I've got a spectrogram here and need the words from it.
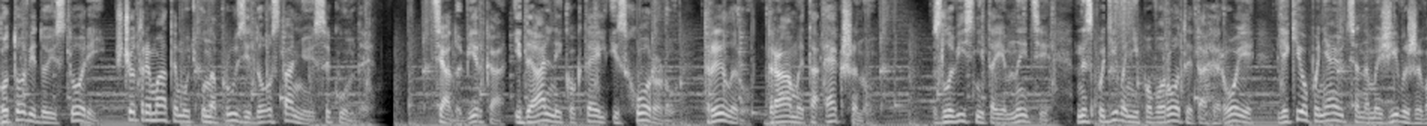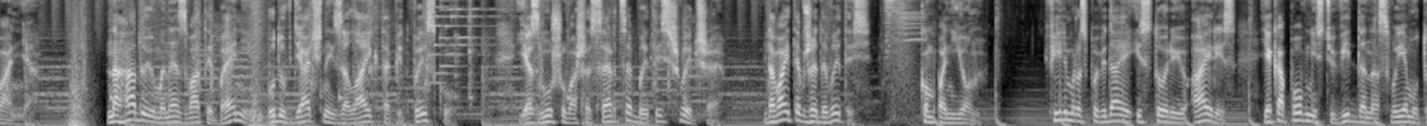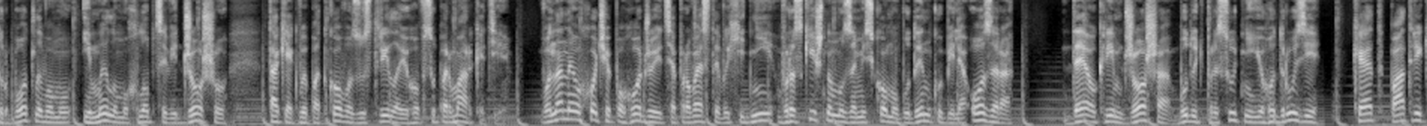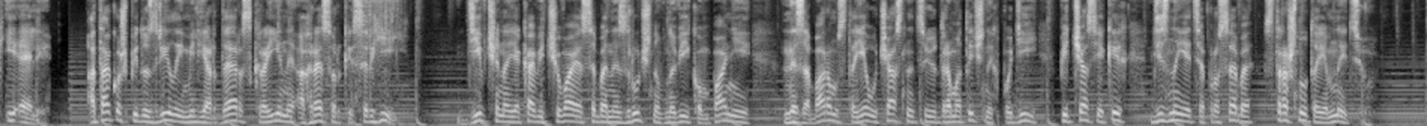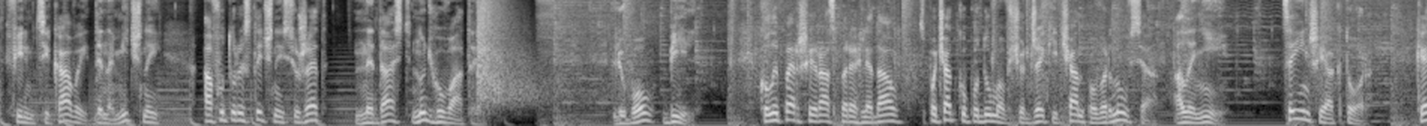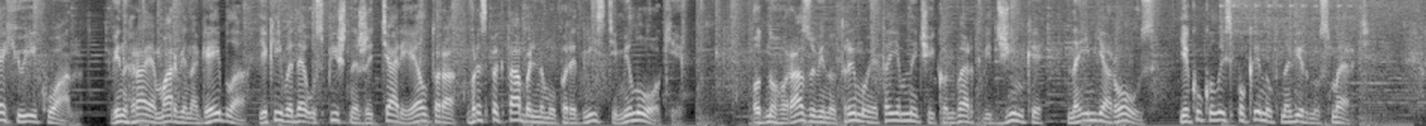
готові до історій, що триматимуть у напрузі до останньої секунди. Ця добірка ідеальний коктейль із хорору, трилеру, драми та екшену. Зловісні таємниці, несподівані повороти та герої, які опиняються на межі виживання. Нагадую, мене звати Бенні, буду вдячний за лайк та підписку. Я змушу ваше серце битись швидше. Давайте вже дивитись. Компаньйон. Фільм розповідає історію Айріс, яка повністю віддана своєму турботливому і милому хлопцеві Джошу, так як випадково зустріла його в супермаркеті. Вона неохоче погоджується провести вихідні в розкішному заміському будинку біля озера, де, окрім Джоша, будуть присутні його друзі Кет, Патрік і Елі, а також підозрілий мільярдер з країни-агресорки Сергій. Дівчина, яка відчуває себе незручно в новій компанії, незабаром стає учасницею драматичних подій, під час яких дізнається про себе страшну таємницю. Фільм цікавий, динамічний, а футуристичний сюжет не дасть нудьгувати. Любов біль. Коли перший раз переглядав, спочатку подумав, що Джекі Чан повернувся, але ні. Це інший актор Ке Хюї Куан. Він грає Марвіна Гейбла, який веде успішне життя ріелтора в респектабельному передмісті Мілуокі. Одного разу він отримує таємничий конверт від жінки на ім'я Роуз, яку колись покинув на вірну смерть.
